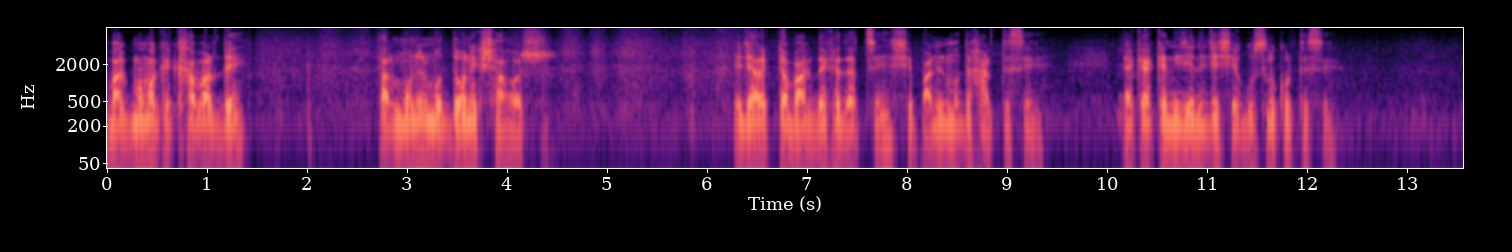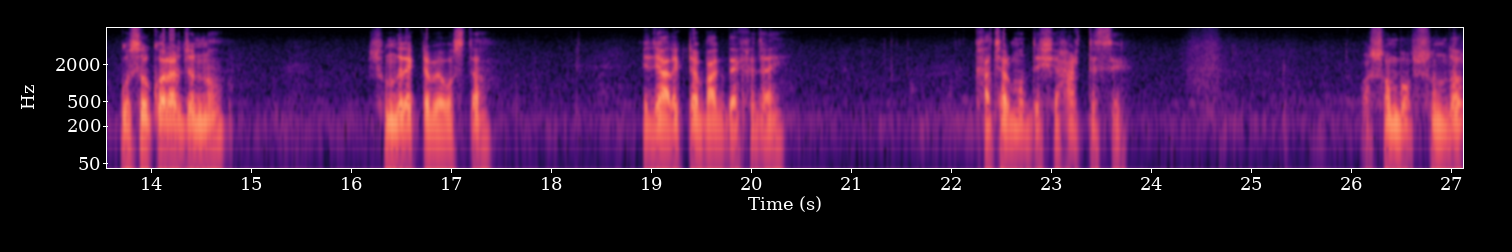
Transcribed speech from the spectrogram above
বাঘমামাকে খাবার দেয়। তার মনের মধ্যে অনেক সাহস। এই যে আরেকটা বাঘ দেখা যাচ্ছে, সে পানির মধ্যে হাঁটতেছে। একা একা নিজে নিজে সে গোসল করতেছে। গোসল করার জন্য সুন্দর একটা ব্যবস্থা। এই যে আরেকটা বাঘ দেখা যায়, খাঁচার মধ্যে সে হাঁটতেছে। অসম্ভব সুন্দর।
